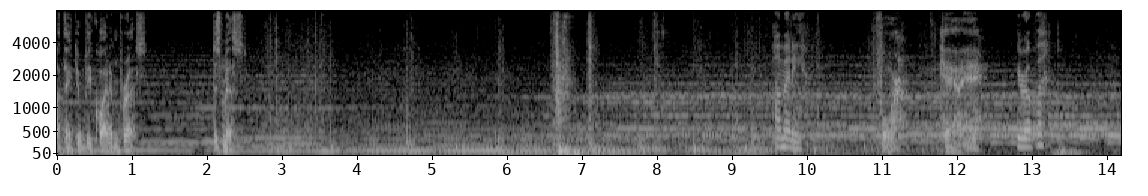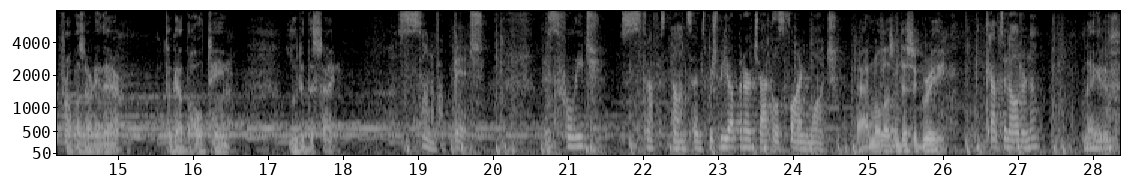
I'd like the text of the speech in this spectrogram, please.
I think you'll be quite impressed. Dismissed. How many? Four. KIA. Europa? Front was already there. Took out the whole team. Looted the site. Son of a bitch. This Felice stuff is nonsense. We should be up in our jackals flying watch. Admiral doesn't disagree. Captain Alder, no? Negative.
